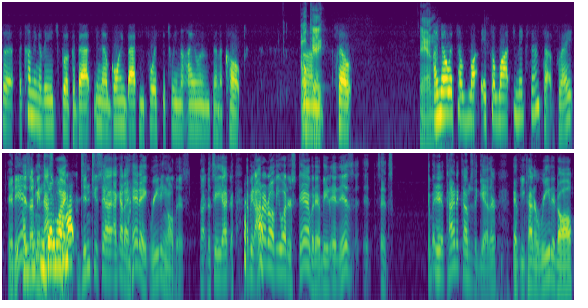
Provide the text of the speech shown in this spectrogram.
the the coming of age book about you know going back and forth between the islands and a cult. Um, Okay. so and I know it's a lot. It's a lot to make sense of, right? it is. I mean, that's why. ahead- Didn't you say I, I got a headache reading all this? Uh, see, I, I mean, I don't know if you understand, but I mean, it is. It's. it's but it kind of comes together if you kind of read it all,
